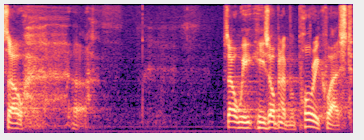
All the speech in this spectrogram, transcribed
so, uh, so we, he's opened up a pull request,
